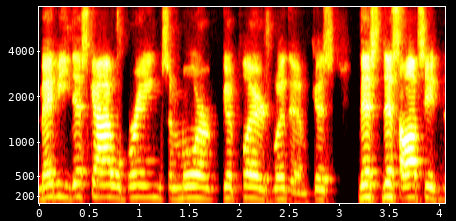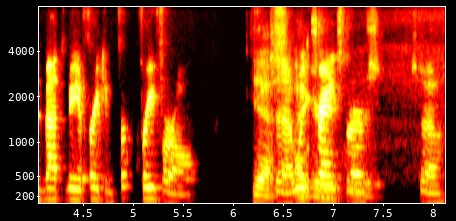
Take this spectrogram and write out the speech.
maybe this guy will bring some more good players with him because this this offseason is about to be a freaking free for all. Yes, so, with transfers. So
